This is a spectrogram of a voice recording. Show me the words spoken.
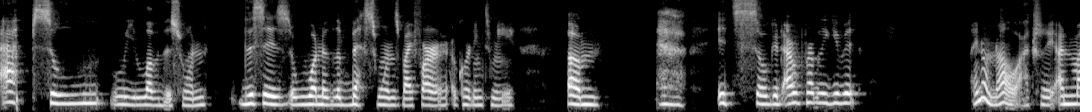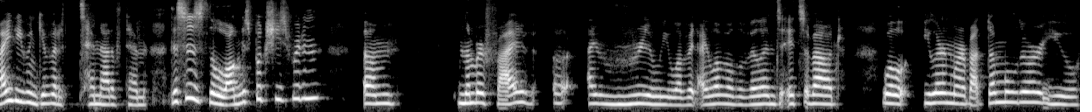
absolutely love this one. This is one of the best ones by far, according to me. Um, it's so good. I would probably give it I don't know, actually. I might even give it a 10 out of 10. This is the longest book she's written. Um, number five, uh, I really love it. I love all the villains. It's about, well, you learn more about Dumbledore. You,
